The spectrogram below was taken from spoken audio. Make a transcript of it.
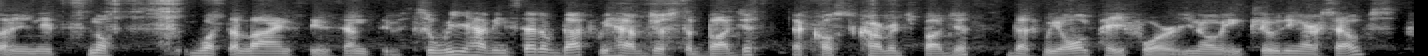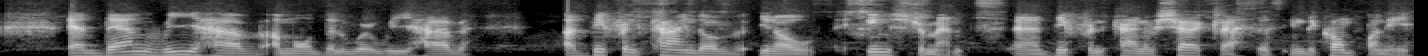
I mean, it's not what aligns the incentives. So we have instead of that, we have just a budget, a cost coverage budget that we all pay for, you know, including ourselves. And then we have a model where we have a different kind of, you know, instruments, uh, different kind of share classes in the company.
